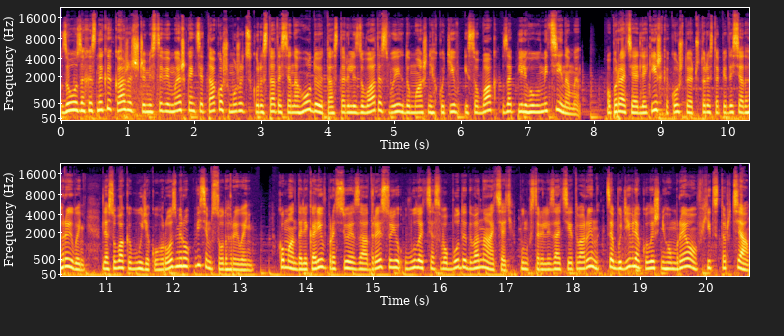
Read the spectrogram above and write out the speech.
Зоозахисники кажуть, що місцеві мешканці також можуть скористатися нагодою та стерилізувати своїх домашніх котів і собак за пільговими цінами. Операція для кішки коштує 450 гривень, для собаки будь-якого розміру 800 гривень. Команда лікарів працює за адресою вулиця Свободи, 12. Пункт стерилізації тварин це будівля колишнього МРЕО, вхід з торця.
